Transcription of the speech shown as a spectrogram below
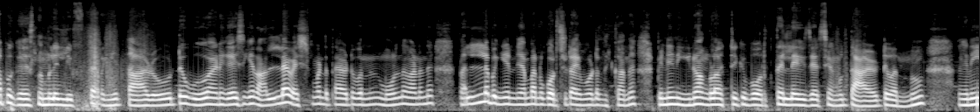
അപ്പോൾ ഗേസ് നമ്മൾ ലിഫ്റ്റ് ഇറങ്ങി താഴോട്ട് പോവുകയാണ് ഗേസ് എനിക്ക് നല്ല വിഷമമുണ്ട്. താഴോട്ട് വന്ന് മുകളിൽ നിന്ന് കാണുന്നത് നല്ല ഭംഗിയുണ്ട്. ഞാൻ പറഞ്ഞു കുറച്ച് ടൈം കൂടെ നിൽക്കാമെന്ന് പിന്നെ നീനും അങ്ങളും ഒറ്റയ്ക്ക് പുറത്തല്ലേ വിചാരിച്ച് ഞങ്ങൾ താഴോട്ട് വന്നു. അങ്ങനെ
